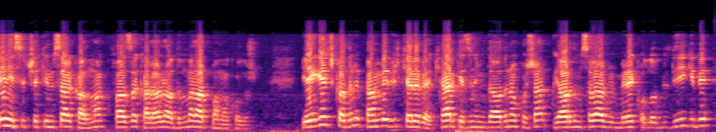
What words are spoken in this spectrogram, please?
En iyisi çekimsel kalmak, fazla kararlı adımlar atmamak olur. Yengeç kadını pembe bir kelebek, herkesin imdadına koşan, yardımsever bir melek olabildiği gibi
